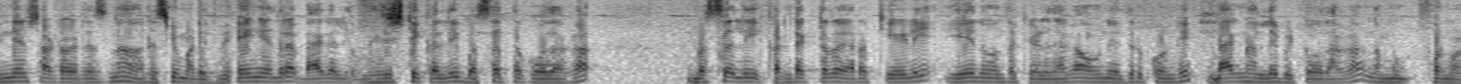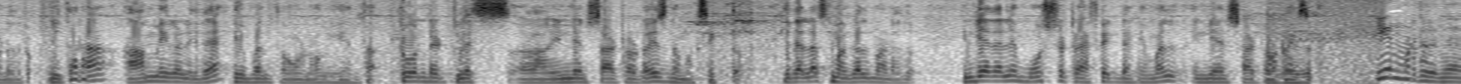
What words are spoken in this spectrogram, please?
Indian ಸ್ಟಾರ್ಟ್ನ ರೆಸ್ಕ್ಯೂ ಮಾಡಿದ್ವಿ. ಹೆಂಗೆ ಅಂದರೆ ಬ್ಯಾಗಲ್ಲಿ ಮೆಜೆಸ್ಟಿಕಲ್ಲಿ ಬಸ್ ಹತ್ತಕ್ಕೆ ಹೋದಾಗ ಬಸ್ಸಲ್ಲಿ ಕಂಡಕ್ಟರ್ ಯಾರೋ ಕೇಳಿ ಏನು ಅಂತ ಕೇಳಿದಾಗ ಅವ್ನು ಎದುರ್ಕೊಂಡು ಬ್ಯಾಗ್ನಲ್ಲೇ ಬಿಟ್ಟು ಹೋದಾಗ ನಮಗೆ ಫೋನ್ ಮಾಡಿದ್ರು. ಈ ಥರ ಆಮೆಗಳಿದೆ ನೀವು ಬಂದು ತೊಗೊಂಡೋಗಿ ಅಂತ. Two hundred plus Indian star tortoise ನಮಗೆ ಸಿಕ್ತು. ಇದೆಲ್ಲ ಸ್ಮಗಲ್ ಮಾಡೋದು. ಇಂಡಿಯಾದಲ್ಲೇ most traffic animal Indian star tortoise ಏನು ಮಾಡ್ತಾರೆ ನಮ್ಮ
